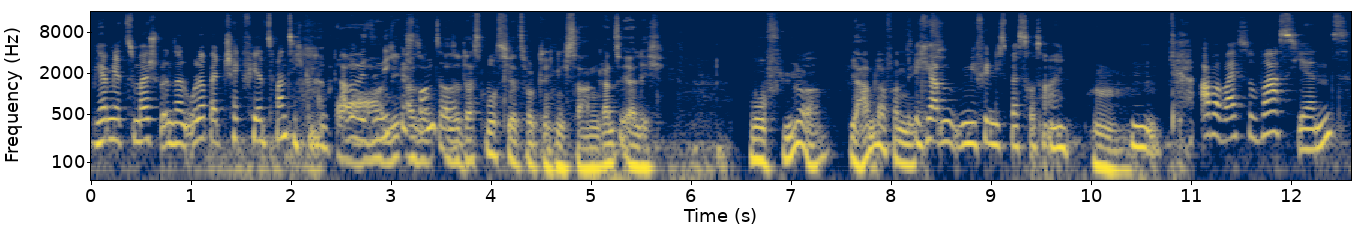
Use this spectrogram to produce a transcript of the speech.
Wir haben jetzt zum Beispiel unseren Urlaub bei Check24 gebucht. aber wir Oh, sind nicht nee, gesponsert. Also, also das muss ich jetzt wirklich nicht sagen, ganz ehrlich. Wofür? Wir haben davon nichts. ich habe mir fiel nichts Besseres ein. Hm. Aber weißt du was, Jens?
